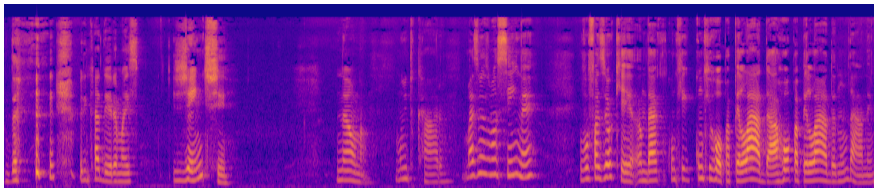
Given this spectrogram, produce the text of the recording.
Brincadeira, mas, gente, não, não. Muito caro. Mas mesmo assim, né? Eu vou fazer o quê? Andar com que, com que roupa? Pelada? A roupa pelada? Não dá, né?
